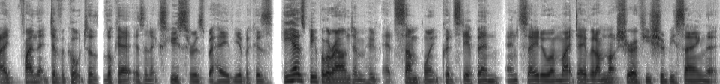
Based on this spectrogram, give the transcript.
I find that difficult to look at as an excuse for his behavior because he has people around him who at some point could step in and say to him, like, David, I'm not sure if you should be saying that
